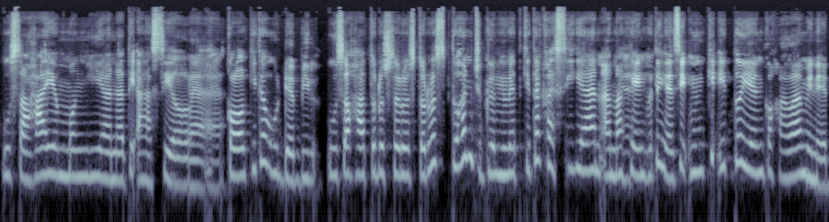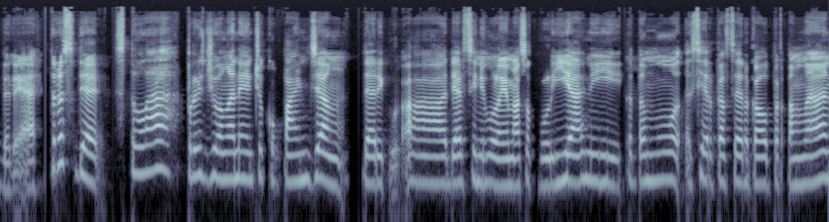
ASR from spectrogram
usaha yang mengkhianati hasil. Nah, Kalau kita udah usaha terus-terus terus, Tuhan juga ngeliat kita kasihan anaknya Iya. yang ngerti gak sih? Mungkin itu yang kau alamin ya, Dar ya. Terus dan setelah perjuangan yang cukup panjang dari uh, dari sini mulai masuk kuliah nih, ketemu circle-circle pertemanan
